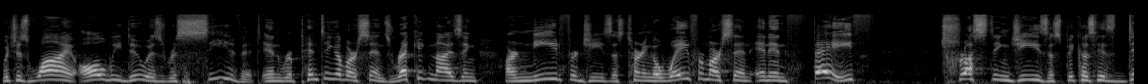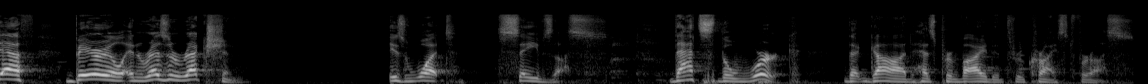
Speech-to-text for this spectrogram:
Which is why all we do is receive it in repenting of our sins, recognizing our need for Jesus, turning away from our sin, and in faith, trusting Jesus because his death, burial, and resurrection is what saves us. That's the work that God has provided through Christ for us.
